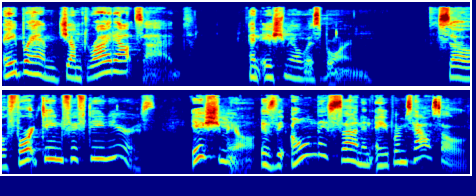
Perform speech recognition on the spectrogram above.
Abraham jumped right outside and Ishmael was born. So 14, 15 years. Ishmael is the only son in Abram's household.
